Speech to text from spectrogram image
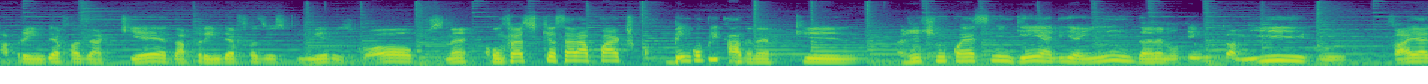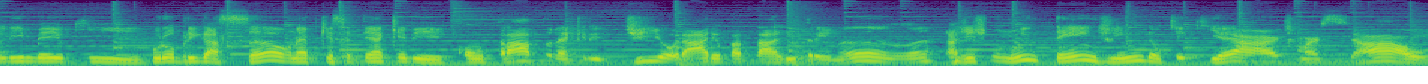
aprender a fazer a queda, aprender a fazer os primeiros golpes, né? Confesso que essa era a parte bem complicada, né? Porque a gente não conhece ninguém ali ainda, né? Não tem muito amigo, vai ali meio que por obrigação, né? Porque você tem aquele contrato, né? Aquele dia e horário para estar tá ali treinando, né? A gente não entende ainda o que, que é a arte marcial,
